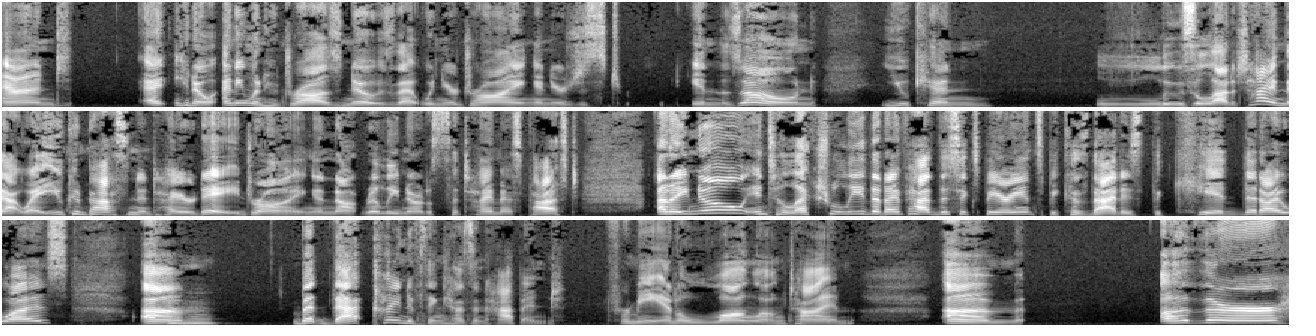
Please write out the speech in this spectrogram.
and eh, you know anyone who draws knows that when you're drawing and you're just in the zone you can lose a lot of time that way. You can pass an entire day drawing and not really notice the time has passed. And I know intellectually that I've had this experience because that is the kid that I was. Um, mm-hmm. But that kind of thing hasn't happened for me in a long, long time. Um, other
